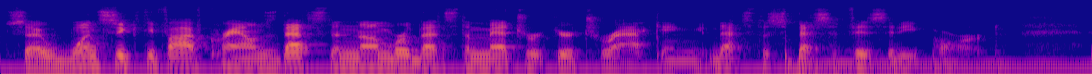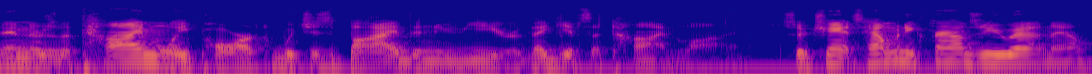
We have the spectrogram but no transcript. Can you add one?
So 165 crowns, that's the number, that's the metric you're tracking, that's the specificity part. And then there's the timely part, which is by the new year. That gives a timeline. So Chance, how many crowns are you at now?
